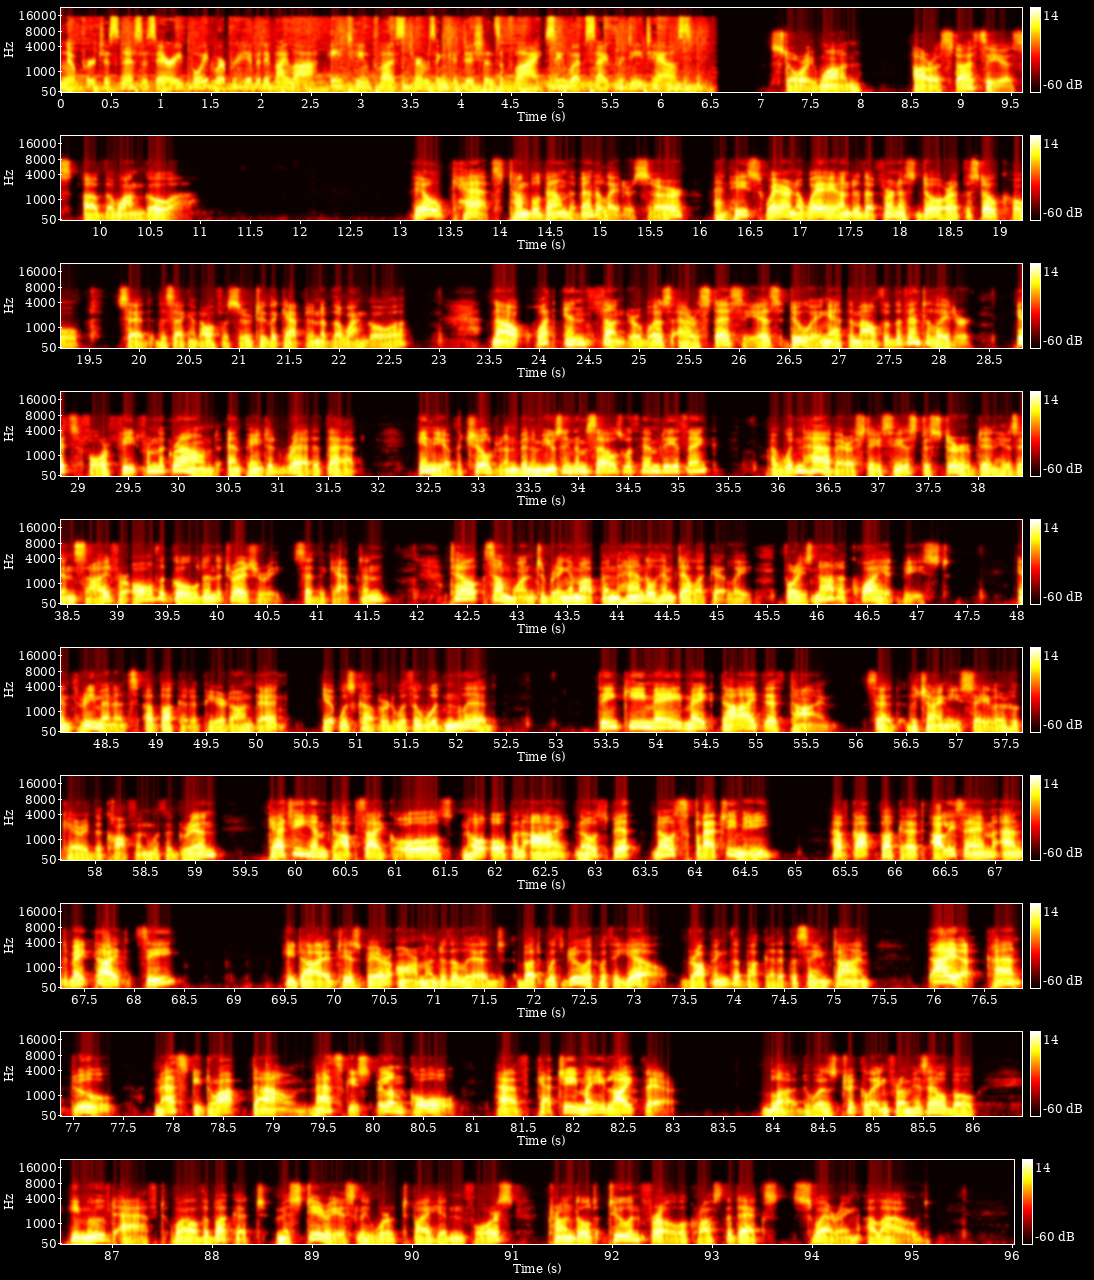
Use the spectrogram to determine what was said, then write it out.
No purchase necessary. Void where prohibited by law. 18 plus terms and conditions apply. See website for details. Story 1 Erastasius of the Whangoa The old cat's tumbled down the ventilator, sir, and he's swearing away under the furnace door at the stoke hole, said the second officer to the captain of the Whangoa. Now, what in thunder was Erastasius doing at the mouth of the ventilator? It's four feet from the ground, and painted red at that. Any of the children been amusing themselves with him, do you think? I wouldn't have Erastasius disturbed in his inside for all the gold in the treasury,' said the captain. 'Tell some one to bring him up and handle him delicately, for he's not a quiet beast.' In three minutes a bucket appeared on deck. It was covered with a wooden lid. "'Think he may make die this time,' said the Chinese sailor who carried the coffin with a grin. "'Catchee him topside coals. No open eye, no spit, no sclatchee me. Have got bucket allee same and make tight. See?' He dived his bare arm under the lid, but withdrew it with a yell, dropping the bucket at the same time. "'Thia! Can't do. Maskee drop down. Maskee spillum coal. Have catchee me light there.' Blood was trickling from his elbow. He moved aft, while the bucket, mysteriously worked by hidden force, trundled to and fro across the decks, swearing aloud.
